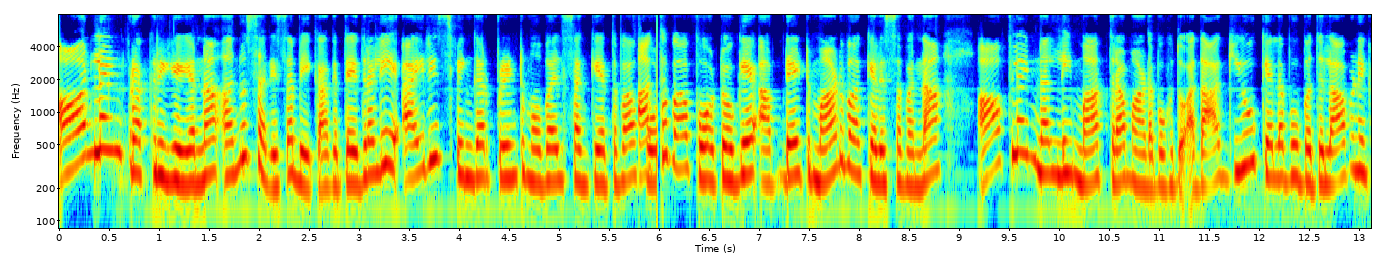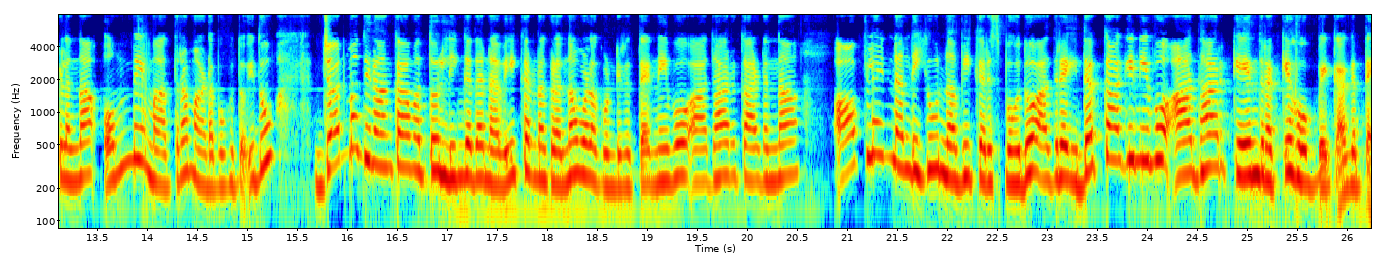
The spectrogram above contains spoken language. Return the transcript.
ಆನ್ಲೈನ್ ಪ್ರಕ್ರಿಯೆಯನ್ನ ಅನುಸರಿಸಬೇಕಾಗುತ್ತೆ. ಇದರಲ್ಲಿ ಐರಿಸ್ ಫಿಂಗರ್ ಪ್ರಿಂಟ್ ಮೊಬೈಲ್ ಸಂಖ್ಯೆ ಅಥವಾ ಅಥವಾ ಫೋಟೋಗೆ ಅಪ್ಡೇಟ್ ಮಾಡುವ ಕೆಲಸವನ್ನ ಆಫ್ಲೈನ್ನಲ್ಲಿ ಮಾತ್ರ ಮಾಡಬಹುದು. ಆದಾಗ್ಯೂ ಕೆಲವು ಬದಲಾವಣೆಗಳನ್ನ ಒಮ್ಮೆ ಮಾತ್ರ ಮಾಡಬಹುದು. ಇದು ಜನ್ಮ ದಿನಾಂಕ ಮತ್ತು ಲಿಂಗದ ನವೀಕರಣಗಳನ್ನ ಒಳಗೊಂಡಿರುತ್ತೆ. ನೀವು ಆಧಾರ್ ಕಾರ್ಡ್ ಅನ್ನ ಆಫ್ಲೈನ್ ನಲ್ಲಿಯೂ ನವೀಕರಿಸಬಹುದು. ಆದರೆ ಇದಕ್ಕಾಗಿ ನೀವು ಆಧಾರ್ ಕೇಂದ್ರಕ್ಕೆ ಹೋಗ್ಬೇಕಾಗತ್ತೆ.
